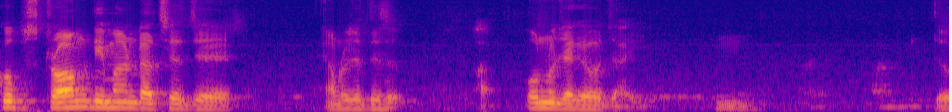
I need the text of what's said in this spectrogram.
খুব স্ট্রং ডিমান্ড আছে যে আমরা যদি অন্য জায়গায়ও যাই। তো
